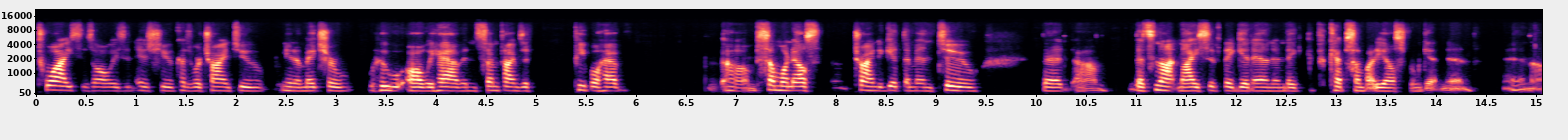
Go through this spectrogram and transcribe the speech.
twice is always an issue because we're trying to you know make sure who all we have. And sometimes if people have um, someone else trying to get them in too that um, that's not nice if they get in and they kept somebody else from getting in. And um,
